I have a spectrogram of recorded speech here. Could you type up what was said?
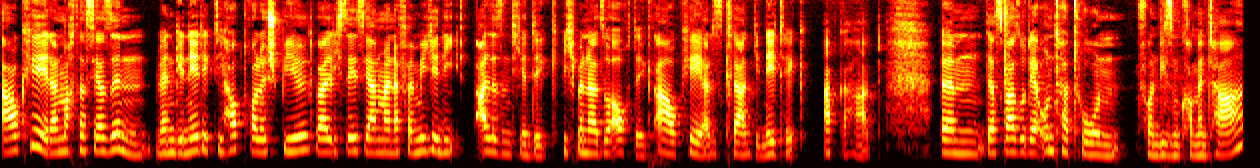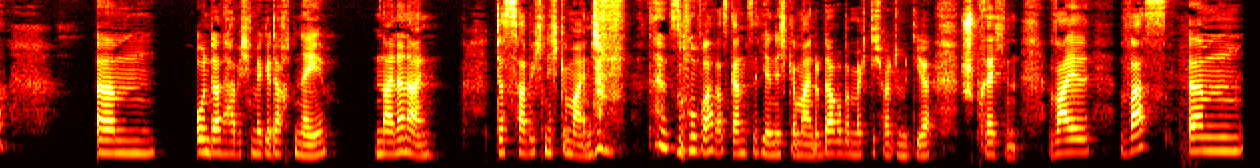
Ah, okay, dann macht das ja Sinn, wenn Genetik die Hauptrolle spielt, weil ich sehe es ja an meiner Familie, die alle sind hier dick. Ich bin also auch dick. Ah, okay, alles klar, Genetik, abgehakt. Ähm, das war so der Unterton von diesem Kommentar. Ähm, und dann habe ich mir gedacht, nee, nein, nein, nein, das habe ich nicht gemeint. so war das Ganze hier nicht gemeint. Und darüber möchte ich heute mit dir sprechen. Weil was ähm,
